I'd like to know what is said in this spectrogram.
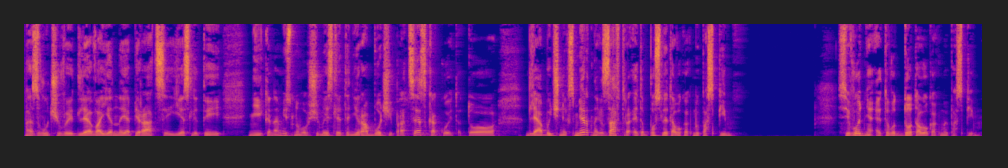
озвучивает для военной операции, если ты не экономист, ну, в общем, если это не рабочий процесс какой-то, то для обычных смертных завтра это после того, как мы поспим. Сегодня это вот до того, как мы поспим.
